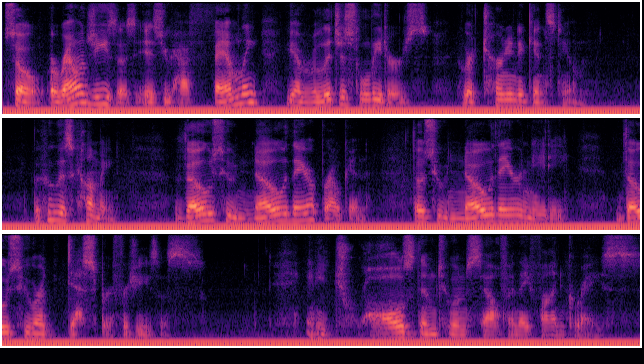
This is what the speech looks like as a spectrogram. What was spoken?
So around Jesus is you have family, you have religious leaders who are turning against him. But who is coming? Those who know they are broken those who know they are needy, those who are desperate for Jesus. And he draws them to himself and they find grace.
